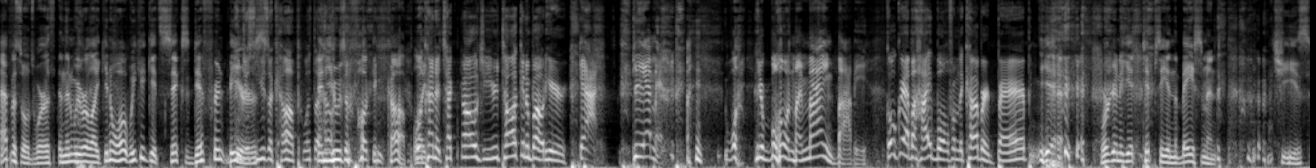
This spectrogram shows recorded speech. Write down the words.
episodes worth, and then we were like, you know what? We could get six different And beers just use a cup. What the fuck? and hell? use a fucking cup. what like, kind of technology you're talking about here? God damn it! what? You're blowing my mind, Bobby. Go grab a highball from the cupboard, Barb. Yeah, we're gonna get tipsy in the basement. Jeez.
